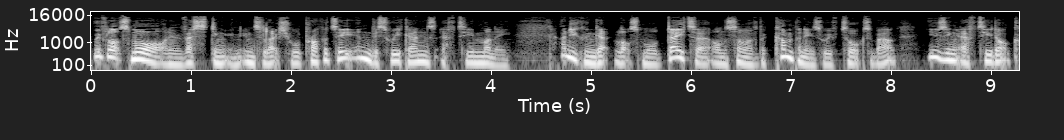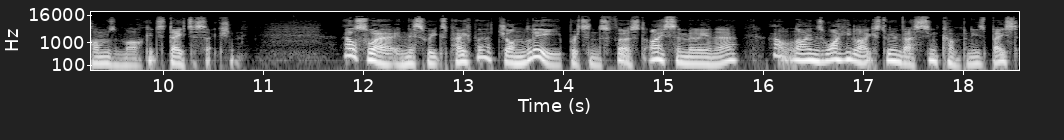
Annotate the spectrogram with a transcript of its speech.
We've lots more on investing in intellectual property in this weekend's FT Money. And you can get lots more data on some of the companies we've talked about using FT.com's markets data section. Elsewhere in this week's paper, John Lee, Britain's first ISA millionaire, outlines why he likes to invest in companies based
